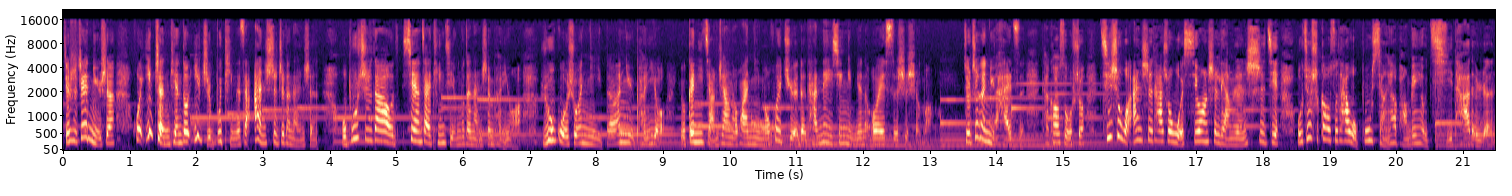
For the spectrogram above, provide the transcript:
就是这女生会一整天都一直不停的在暗示这个男生。我不知道现在听节目的男生朋友啊，如果说你的女朋友有跟你讲这样的话，你们会觉得她内心里面的 OS 是什么？就这个女孩子，她告诉我说，其实我暗示她说，我希望是两人世界，我就是告诉她，我不想要旁边有其他的人。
